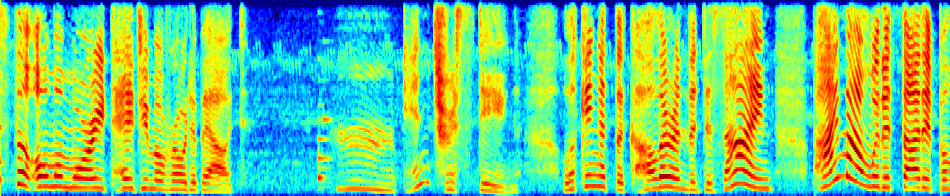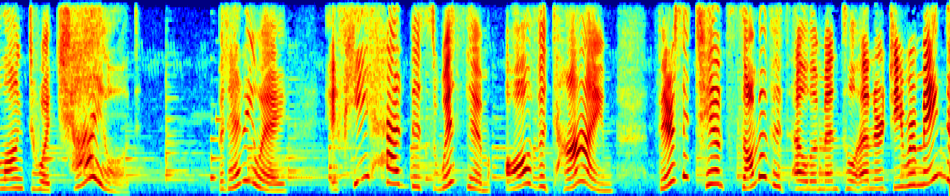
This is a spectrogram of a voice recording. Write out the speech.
is the Omamori Tejima wrote about. Hmm, interesting. Looking at the color and the design, Paimon would have thought it belonged to a child. But anyway, if he had this with him all the time, there's a chance some of his elemental energy remained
